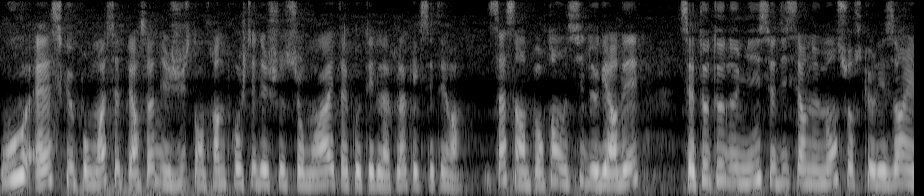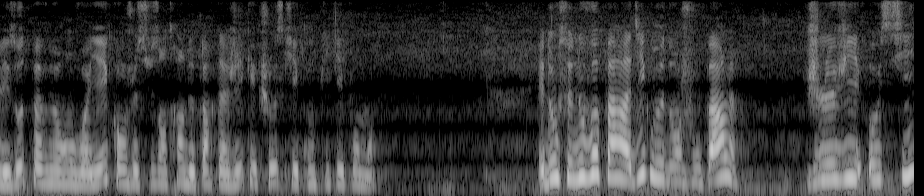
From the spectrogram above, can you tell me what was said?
Ou est-ce que pour moi cette personne est juste en train de projeter des choses sur moi, est à côté de la plaque, etc. Ça c'est important aussi de garder cette autonomie, ce discernement sur ce que les uns et les autres peuvent me renvoyer quand je suis en train de partager quelque chose qui est compliqué pour moi. Et donc ce nouveau paradigme dont je vous parle, je le vis aussi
